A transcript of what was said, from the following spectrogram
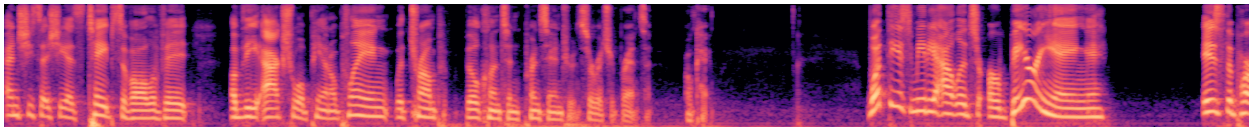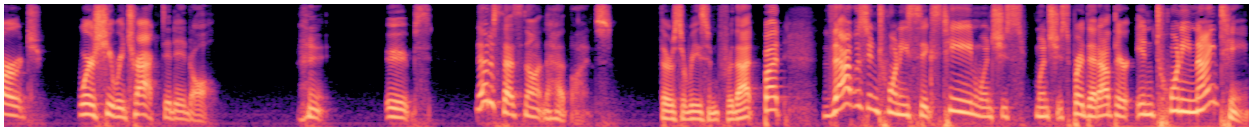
and she says she has tapes of all of it of the actual piano playing with Trump, Bill Clinton, Prince Andrew, and Sir Richard Branson. Okay. What these media outlets are burying is the part where she retracted it all. Oops. Notice that's not in the headlines. There's a reason for that, but that was in 2016 when she when she spread that out there. In 2019,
